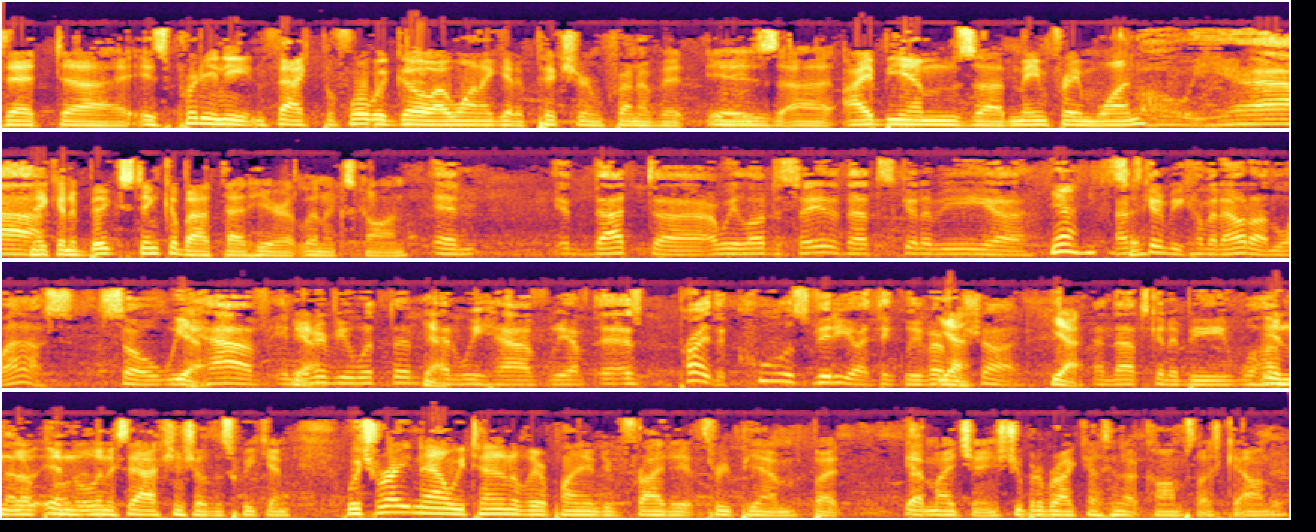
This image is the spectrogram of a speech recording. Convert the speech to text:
that uh, is pretty neat. In fact, before we go, I want to get a picture in front of it. Is uh, IBM's uh, Mainframe One Oh yeah. making a big stink about that here at LinuxCon? and that uh, are we allowed to say that that's going to be uh, Yeah, that's going to be coming out on last so we Yeah. have an Yeah. interview with them Yeah. and we have we have as probably the coolest video I think we've ever shot Yeah. and that's going to be we'll have in that the in the. Linux Action Show this weekend, which right now we tentatively are planning to do Friday at 3 p.m., but that might change. JupiterBroadcasting.com slash calendar.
